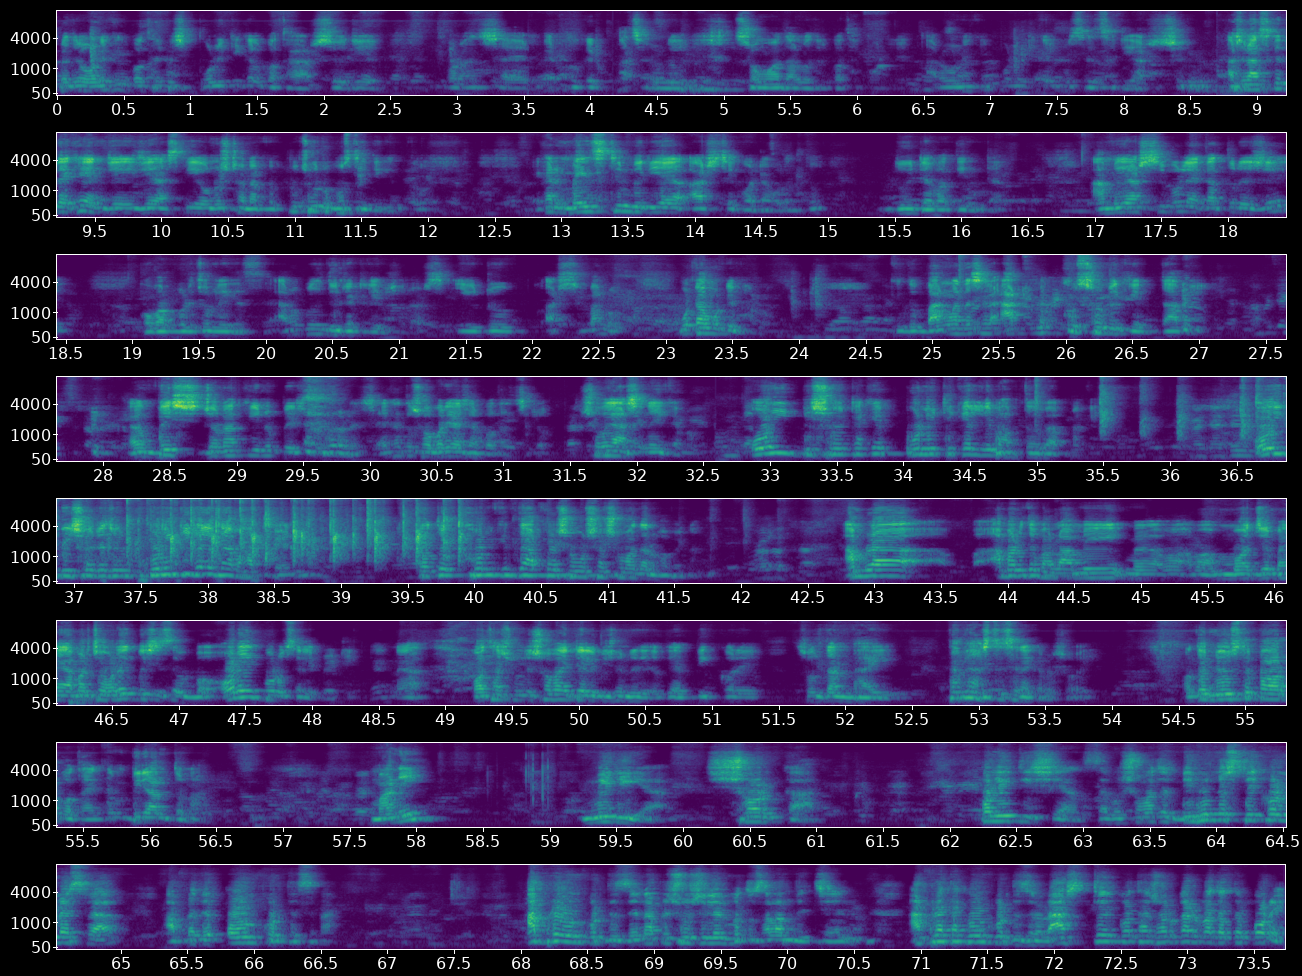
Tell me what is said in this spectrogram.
আপনাদের অনেকের কথা বেশি পলিটিক্যাল কথা আসছে যে ফরহাদ সাহেব অ্যাডভোকেট আছেন উনি শ্রম আদালতের কথা বললেন, আর অনেকে পলিটিক্যাল সেন্সিটি আসছে। আসলে আজকে দেখেন যে এই যে আজকে এই অনুষ্ঠানে আপনার প্রচুর উপস্থিতি কিন্তু। এখানে মেইন স্ট্রিম মিডিয়া আসছে কয়টা বলেন তো? দুইটা বা তিনটা। আমি আসছি বলে একাত্তর এসে কভার করে চলে গেছে। আরও বোধহয় দুইটা টেলিভিশন আসছে ইউটিউব আসছে ভালো, মোটামুটি ভালো। কিন্তু বাংলাদেশের আট লক্ষ শ্রমিকের দাবি বেশ জনাকীর্ণ কনফারেন্স এখানে তো সবারই আসার কথা ছিল। সবাই আসে নাই কেন? ওই বিষয়টাকে পলিটিক্যালি ভাবতে হবে আপনাকে। ওই বিষয়টা যখন পলিটিক্যালি না ভাববেন, ততক্ষণ কিন্তু আপনার সমস্যার সমাধান হবে না। আমরা, আমারও তো ভালো, আমি মজ্জে ভাই আমার চেয়ে অনেক বেশি অনেক বড় সেলিব্রিটি কথা শুনলে সবাই টেলিভিশনে পিক করে, সুলতান ভাই। তবে আসতেছে না কেন সবাই? অন্তত নিউজ তো পাওয়ার কথা, একদম বিরান্ত না। মানে মিডিয়া, সরকার পলিটিশিয়ানস এবং সমাজের বিভিন্ন স্টেক হোল্ডার্সরা আপনাদের ওন করতেছে না। আপনি ওন করতেছেন, আপনি সুশীলের মতো সালাম দিচ্ছেন, আপনি তাকে ওন করতেছেন রাষ্ট্রের কথা, সরকারের কথা তো পরে।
